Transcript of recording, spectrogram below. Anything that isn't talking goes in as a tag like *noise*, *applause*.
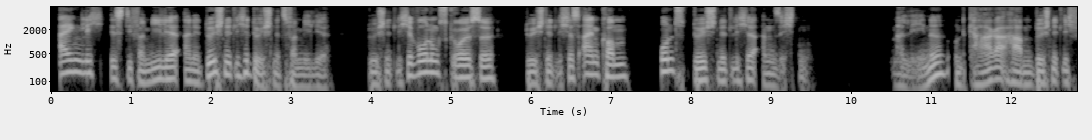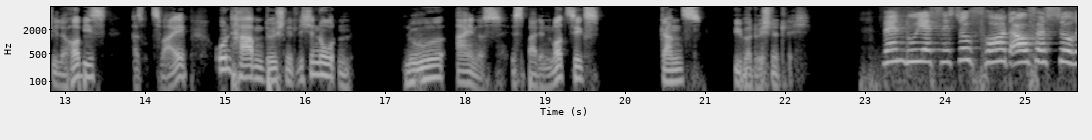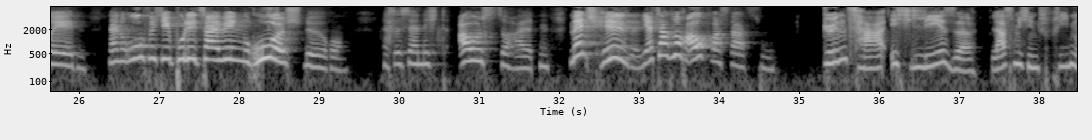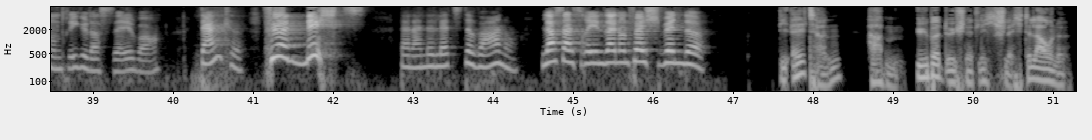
Eigentlich ist die Familie eine durchschnittliche Durchschnittsfamilie. Durchschnittliche Wohnungsgröße, durchschnittliches Einkommen und durchschnittliche Ansichten. Marlene und Kara haben durchschnittlich viele Hobbys, also zwei, und haben durchschnittliche Noten. Nur eines ist bei den Motzigs ganz überdurchschnittlich. Wenn du jetzt nicht sofort aufhörst zu reden, dann rufe ich die Polizei wegen Ruhestörung. Das ist ja nicht auszuhalten. Mensch, Hilde, jetzt sag doch auch was dazu. Günther, ich lese. Lass mich in Frieden und regel das selber. Danke. Für nichts. Dann eine letzte Warnung. Lass das Reden sein und verschwinde. Die Eltern haben überdurchschnittlich schlechte Laune.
